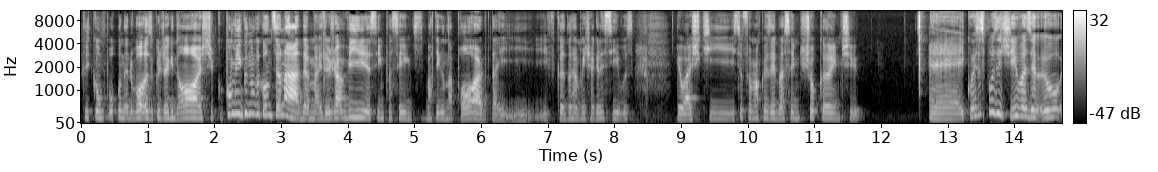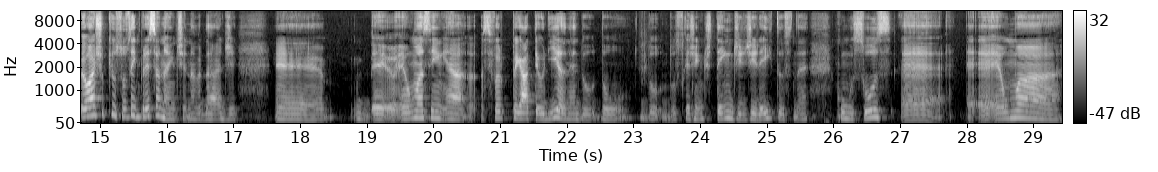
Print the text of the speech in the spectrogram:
ficam um pouco nervosos com o diagnóstico. Comigo nunca aconteceu nada, mas eu já vi, assim, pacientes batendo na porta e, e ficando realmente agressivos. Eu acho que isso foi uma coisa bastante chocante. É, e coisas positivas, eu, eu, eu acho que o SUS é impressionante, na verdade. É, é, é uma assim, é, se for pegar a teoria, né, do, do, do, dos que a gente tem de direitos, né, com o SUS, é, é, é uma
